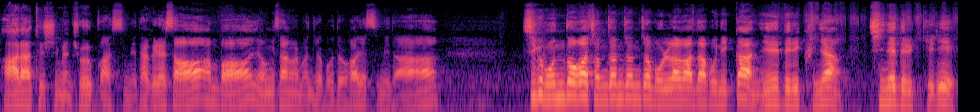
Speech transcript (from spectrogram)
알아두시면 좋을 것 같습니다. 그래서 한번 영상을 먼저 보도록 하겠습니다. 지금 온도가 점점 점점 올라가다 보니까 얘네들이 그냥 지네들끼리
